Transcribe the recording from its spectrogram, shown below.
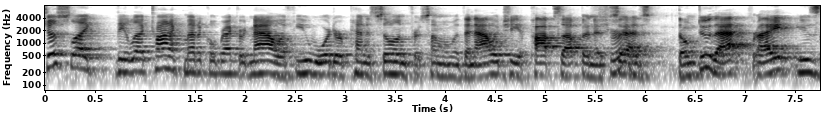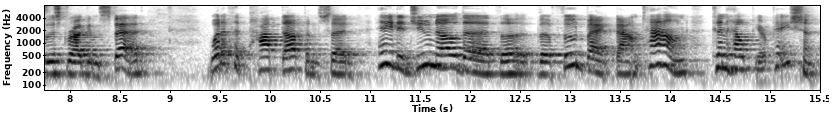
just like the electronic medical record now, if you order penicillin for someone with an allergy, it pops up and it Sure. says, don't do that, right? Use this drug instead. What if it popped up and said, hey, did you know that the, the food bank downtown can help your patient?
